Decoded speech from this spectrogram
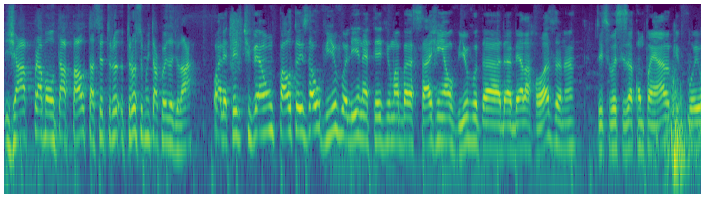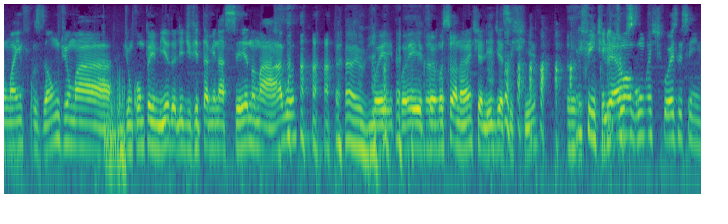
já para montar a pauta, você trouxe muita coisa de lá? Olha, teve, tiveram pautas ao vivo ali, né? Teve uma abraçagem ao vivo da, da Bela Rosa, né? Sei se vocês acompanharam, que foi uma infusão de, uma, de um comprimido ali de vitamina C numa água. Eu vi. Foi, foi, foi emocionante ali de assistir. Enfim, tiveram algumas coisas assim.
